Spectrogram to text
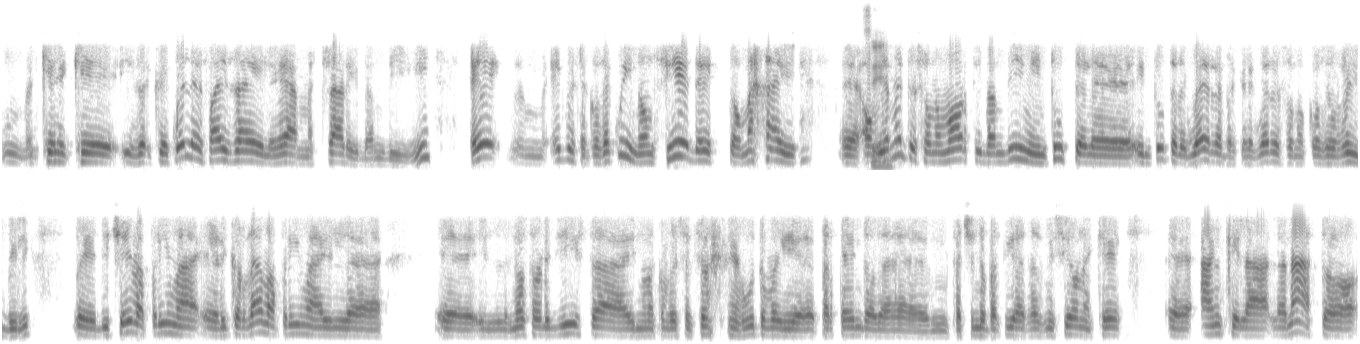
mm, che, che, che, quello che fa Israele è ammazzare i bambini e, e, questa cosa qui non si è detto mai. Eh, sì. Ovviamente sono morti i bambini in tutte, le, in tutte, le, guerre perché le guerre sono cose orribili. Eh, diceva prima, eh, ricordava prima il, eh, il nostro regista in una conversazione che ha avuto eh, partendo da, mm, facendo partire la trasmissione che eh, anche la, la Nato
